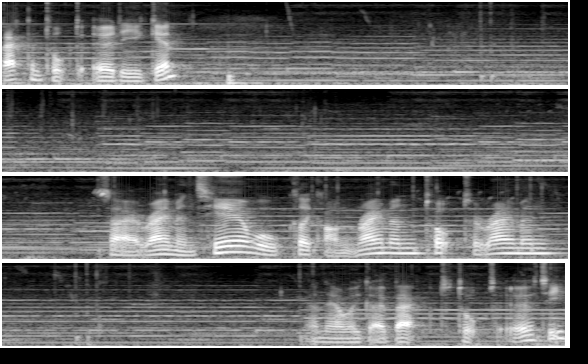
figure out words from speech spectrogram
back and talk to Erty again. So Raymond's here, we'll click on Raymond, talk to Raymond. And now we go back to talk to Erty.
